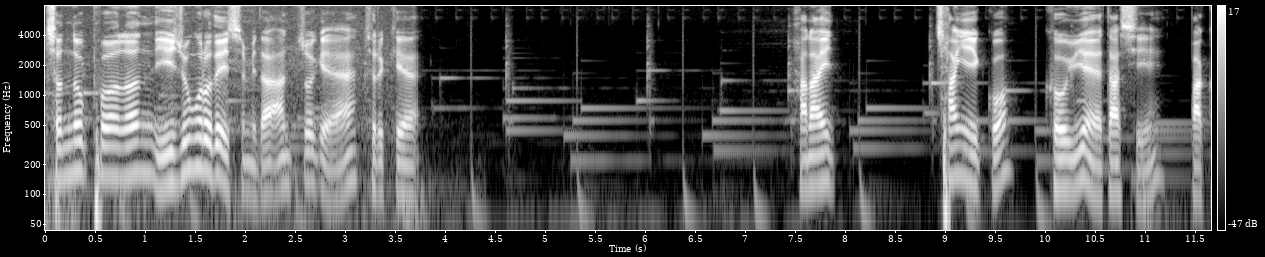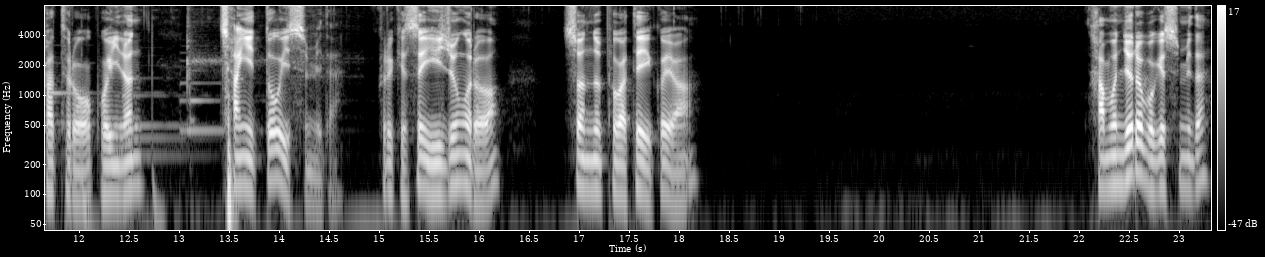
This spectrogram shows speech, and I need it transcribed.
썬루프는 이중으로 되어 있습니다. 안쪽에 저렇게 하나의 창이 있고 그 위에 다시 바깥으로 보이는 창이 또 있습니다. 그렇게 해서 이중으로 썬루프가 되어 있고요. 한번 열어보겠습니다.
